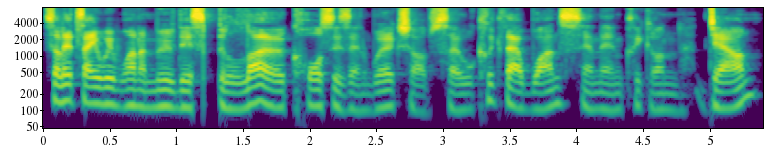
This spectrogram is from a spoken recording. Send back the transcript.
So let's say we want to move this below courses and workshops. So we'll click that once and then click on down.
